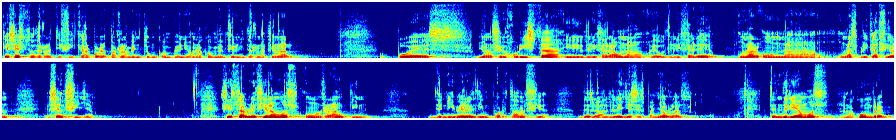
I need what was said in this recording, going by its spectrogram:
es esto de ratificar por el Parlamento un convenio, una convención internacional. Pues yo no soy jurista y utilizaré una, utilizaré una explicación sencilla. Si estableciéramos un ranking de niveles de importancia de las leyes españolas, tendríamos en la cumbre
